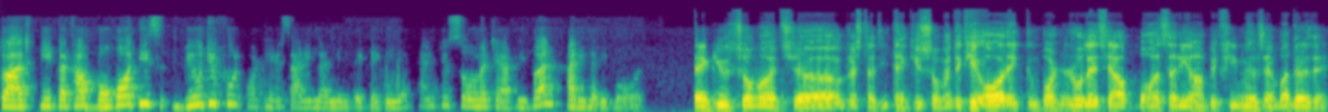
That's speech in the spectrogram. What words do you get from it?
तो आज की कथा बहुत ही ब्यूटीफुल और ढेर सारी लर्निंग देखेगी thank you so much everyone Hari Hari बोल। Thank you so much Rachna ji thank you so much देखिए, और एक इम्पोर्टेंट रोल है, जैसे आप बहुत सारी यहाँ पे फीमेल्स हैं मदर्स हैं।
